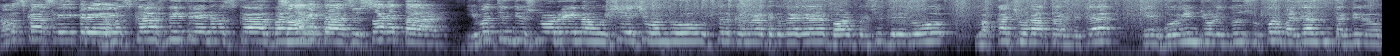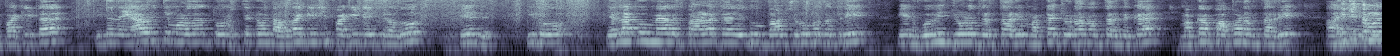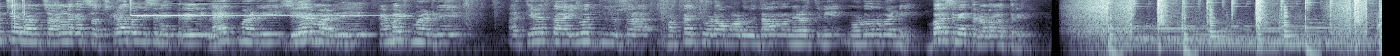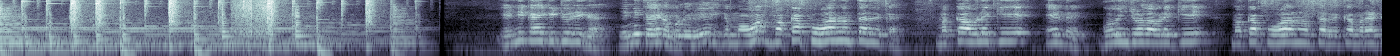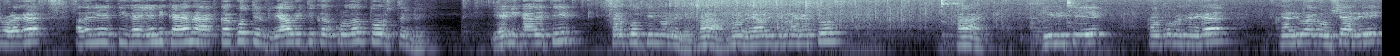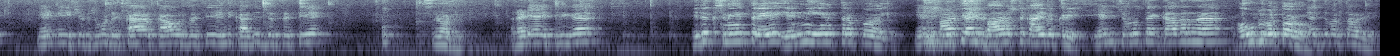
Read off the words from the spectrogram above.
ನಮಸ್ಕಾರ ಸ್ನೇಹಿತರೆ. ನಮಸ್ಕಾರ ಸ್ನೇಹಿತರೆ ನಮಸ್ಕಾರ. ಸ್ವಾಗತ ಸುಸ್ವಾಗತ. ಇವತ್ತಿನ ದಿವಸ ನೋಡ್ರಿ ನಾವು ವಿಶೇಷ ಒಂದು ಉತ್ತರ ಕರ್ನಾಟಕದಾಗ ಬಹಳ ಪ್ರಸಿದ್ಧ ಇದು ಮಕ್ಕಾ ಚೂಡ ಅಂತಾರೆ ಇದಕ್ಕೆ ಏನು ಗೋವಿನ ಜೋಳಿಂದು ಸೂಪರ್ ಬಜಾಜ್ ತಂದಿದ್ದು ಒಂದು ಪಾಕಿಟ. ಇದನ್ನು ಯಾವ ರೀತಿ ಮಾಡೋದಂತ ತೋರಿಸ್ತೇನೆ. ಒಂದು ಅರ್ಧ ಕೆ ಜಿ ಪಾಕಿಟ್ ಐತಿರೋದು ಏನ್ರಿ? ಇದು ಎಲ್ಲಕ್ಕೂ ಮೇಲೆ ಪಾಳಕ ಇದು ಭಾಳ ಚಲೋ ಬರ್ತೈತ್ರಿ. ಏನು ಗೋವಿಂದ ಜೋಳದ ಇರ್ತಾರ್ರಿ ಮಕ್ಕ ಚೂಡನ್ ಅಂತಾರೆ ಇದಕ್ಕೆ. ಮಕ್ಕ ಪಾಪಡ್ ಅಂತಾರ್ರಿ. ಅದಕ್ಕಿಂತ ಮುಂಚೆ ನಮ್ಮ ಚಾನಲ್ಗೆ ಸಬ್ಸ್ಕ್ರೈಬ್ ಆಗಿ ಸ್ನೇಹಿತರೆ ಲೈಕ್ ಮಾಡ್ರಿ ಶೇರ್ ಮಾಡ್ರಿ. ಕಮೆಂಟ್ ಮಾಡ್ರಿ. ಅಂತ ಹೇಳ್ತಾ ಇವತ್ತಿನ ದಿವಸ ಮಕ್ಕ ಚೂಡ ಮಾಡೋ ವಿಧಾನವನ್ನು ಹೇಳ್ತೀನಿ. ನೋಡೋಣ ಬನ್ನಿ. ಬರ್ ಸ್ನೇಹಿತರೆ ನೋಡೋಣತ್ರಿ ಹತ್ರಿ. ಕಾಯಿ ಕಿಟ್ಟಿವ್ರಿ ಈಗ? ಎಣ್ಣಿಕಾಯಿ ಹಾಕೊಂಡಿರಿ? ಈಗ ಮೊವ ಮಕ್ಕ ಪುಹಾನು ಅಂತಾರೆ ಇದಕ್ಕೆ. ಮಕ್ಕ ಅವಲಕ್ಕಿ ಏನ್ರಿ? ಗೋವಿನ ಜೋಳದ ಅವಲಕ್ಕಿ ಮಕ್ಕ ಪೋಹಾನು ಅಂತಾರೆ ಅದಕ್ಕೆ ಮರಾಠಿ ಒಳಗೆ. ಅದನ್ನೇತಿ ಈಗ ಎಣ್ಣೆ ಕಾಯನ ಕರ್ಕೋತೀನಿ ರೀ. ಯಾವ ರೀತಿ ಕರ್ಕೊಳ್ಳೋದು ಅಂತ ತೋರಿಸ್ತೀನಿ ರೀ. ಎಣ್ಣೆ ಕರ್ಕೊತೀನಿ ನೋಡ್ರಿ ಈಗ. ಹಾಂ ನೋಡ್ರಿ ಯಾವ ರೀತಿ ಬರಾಗತ್ತು ಹಾಂ ಈ ರೀತಿ ಕರ್ಕೊಬೇಕ್ರಿ ಈಗ. ಕರಿಯುವಾಗ ರೀ. ಎಣ್ಣೆ ಸಿಡಿಸ್ಕೊಂಡ್ರಿ ಕಾವು ಕಾವು ಇರ್ತೈತಿ ಎಣ್ಣೆ ಕಾದಿದ್ದಿರ್ತೈತಿ ನೋಡ್ರಿ ರೆಡಿ ಆಯ್ತು ಈಗ. ಇದಕ್ಕೆ ಸ್ನೇಹಿತರೆ ಎಣ್ಣೆ ಏನತ್ರಪ್ಪ? ಎಣ್ಣೆ ಭಾಳಷ್ಟು ಬಹಳಷ್ಟು ಕಾಯ್ಬೇಕ್ರಿ. ಎಣ್ಣೆ ಚಲೋ ತಂಗ ಕಾದ್ರೆ ಅವು ಬಿ ಬರ್ತಾವ್ರಿ. ಎದ್ದು ಬರ್ತಾವ್ರಿ.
